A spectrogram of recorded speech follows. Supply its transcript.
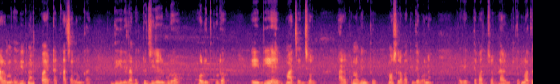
আর মধ্যে দিয়ে দিলাম কয়েকটা কাঁচা লঙ্কা। দিয়ে দিলাম একটু জিরের গুঁড়ো, হলুদ গুঁড়ো, এই দিয়ে মাছের ঝোল। আর কোনো কিন্তু মশলাপাতি দেবো না। তো দেখতে পাচ্ছ, আর তোমরা তো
